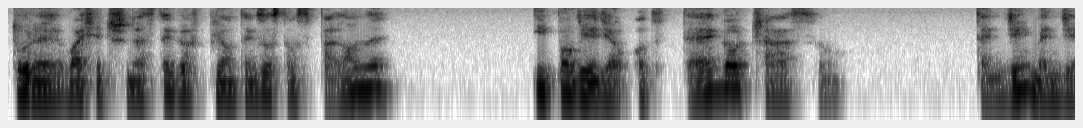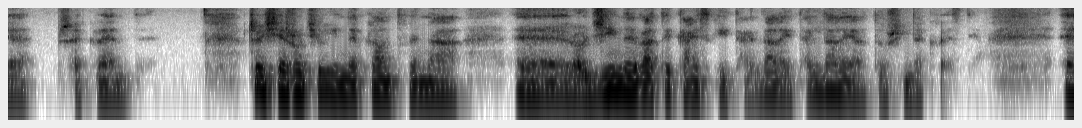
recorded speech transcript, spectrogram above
który właśnie 13 w piątek został spalony i powiedział: Od tego czasu ten dzień będzie przeklęty. Oczywiście rzucił inne klątwy na e, rodziny watykańskie i tak dalej, i tak dalej, ale to już inna kwestia. E,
